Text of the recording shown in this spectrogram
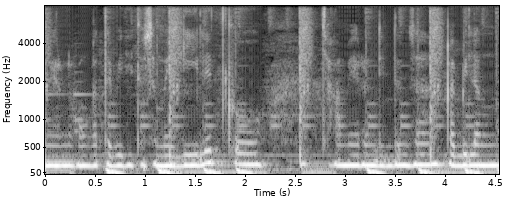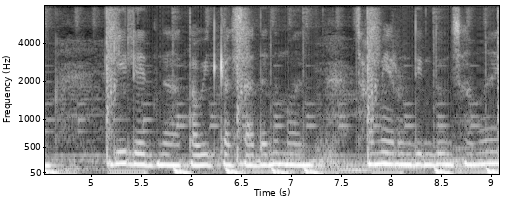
meron akong katabi dito sa may gilid ko tsaka meron din dun sa kabilang gilid na tawid kalsada naman. Tsaka meron din dun sa may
